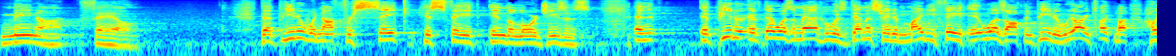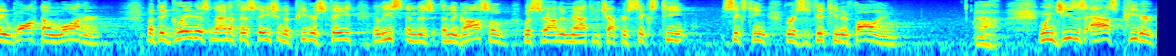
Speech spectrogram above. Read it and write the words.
may not fail that Peter would not forsake his faith in the Lord Jesus. And if Peter, if there was a man who was demonstrated mighty faith, it was often Peter. We already talked about how he walked on water. But the greatest manifestation of Peter's faith, at least in this in the gospel, was found in Matthew chapter 16, 16 verses 15 and following. Uh, when Jesus asked Peter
